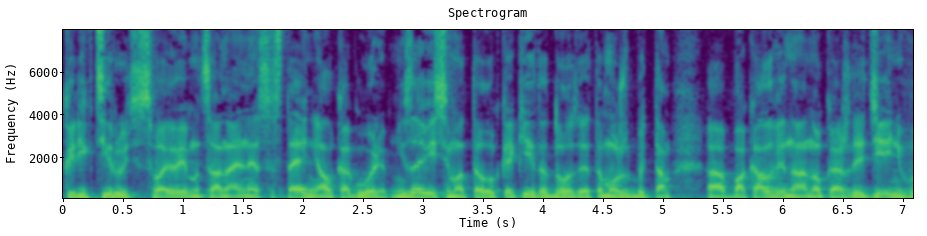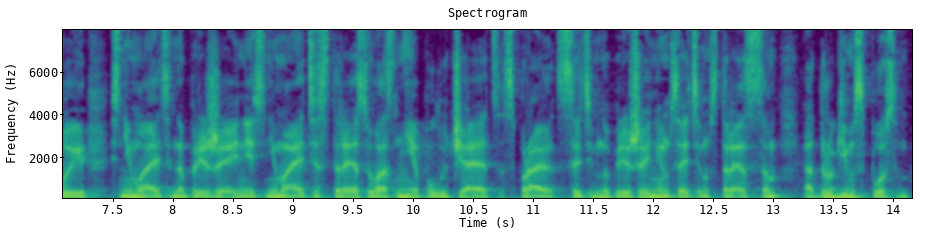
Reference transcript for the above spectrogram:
корректируете свое эмоциональное состояние алкоголем, независимо от того, какие это дозы. Это может быть там а, бокал вина, но каждый день вы снимаете напряжение, снимаете стресс, у вас не получается справиться с этим напряжением, с этим стрессом а, другим способом.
